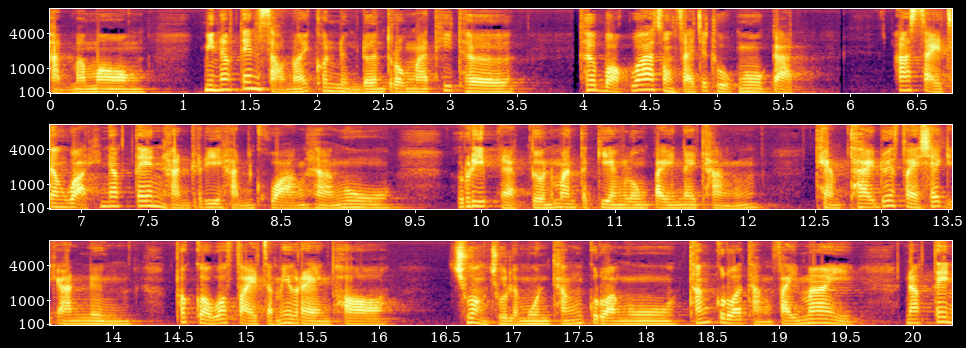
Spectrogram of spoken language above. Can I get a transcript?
หันมามอง มีนักเต้นสาวน้อยคนหนึ่งเดินตรงมาที่เธอ เธอบอกว่าสงสัยจะถูกงูกัด อาศัยจังหวะที่นักเต้นหันรีหันขวางหางู รีบแอบเติมน้ำมันตะเกียงลงไปในถัง แถมทายด้วยไฟแช็กอีกอันหนึ่งเพราะกลัวว่าไฟจะไม่แรงพอ ช่วงชุลมุนทั้งกลัวงู ทั้งกลัวถังไฟไหม้ นักเต้น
